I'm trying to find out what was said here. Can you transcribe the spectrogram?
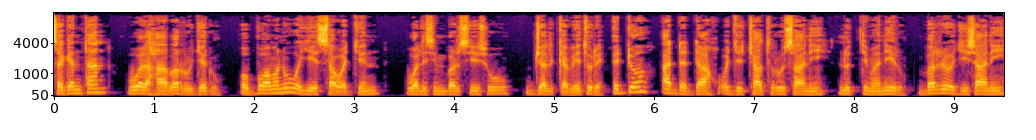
sagantaan wal haa barru jedhu. Obbo amanuu wayyeessaa wajjin wal isin barsiisuu jalqabee ture. Iddoo adda addaa hojjechaa turuu isaanii nutti himaniiru. Barri hojii isaanii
